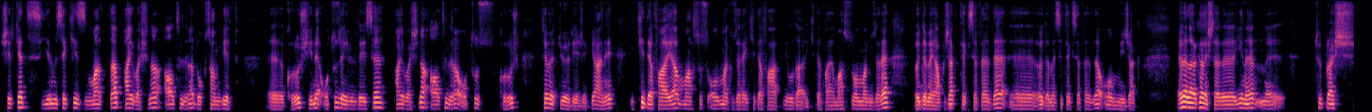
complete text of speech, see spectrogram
Şirket 28 Mart'ta pay başına 6 lira 91 e, kuruş. Yine 30 Eylül'de ise pay başına 6 lira 30 kuruş temettü ödeyecek. Yani iki defaya mahsus olmak üzere, iki defa yılda iki defaya mahsus olmak üzere ödeme yapacak. Tek seferde e, ödemesi tek seferde olmayacak. Evet arkadaşlar e, yine e, TÜPRAŞ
